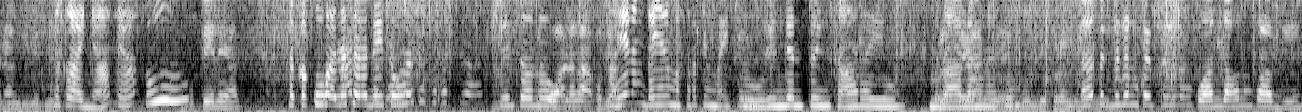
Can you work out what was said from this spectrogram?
Yan ang gilid niya. Nakain yan, ha? Oo. Buti na yan. Nakakuha na siya dito. Yan sa ano. Nakuha na nga ako dyan. Ayan ang ganyan, masarap yung maitim. Oo, yung ganito yung sa aray, yung madalang na eh, ito. Ano, dagdagan mo kay Prin ng kuwan, dahon ng saging.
